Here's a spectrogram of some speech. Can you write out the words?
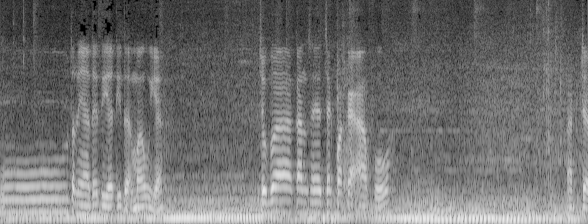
Uh ternyata dia tidak mau ya. Coba akan saya cek pakai AVO ada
